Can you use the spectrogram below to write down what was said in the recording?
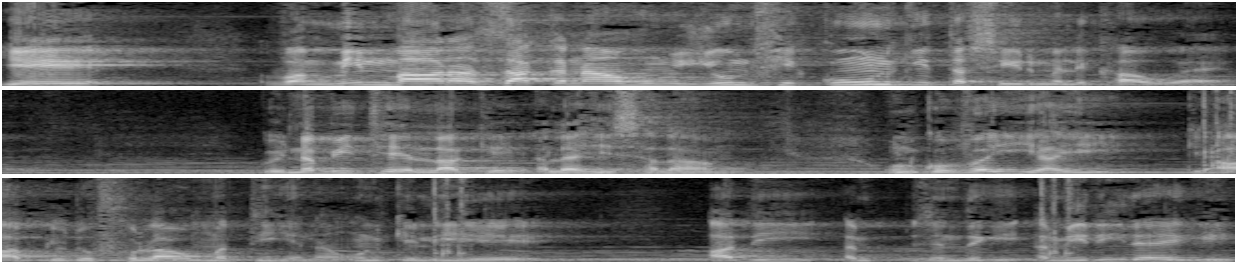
ये व जक ना हम यूनफिकून की तफसीर में लिखा हुआ है। कोई नबी थे अल्लाह के, अलैहि सलाम। उनको वही आई कि आपकी जो फुला उम्मती है ना, उनके लिए आधी ज़िंदगी अमीरी रहेगी,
